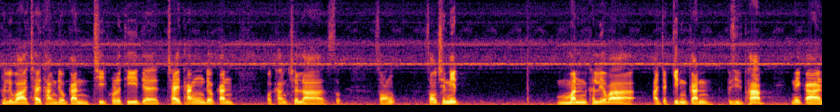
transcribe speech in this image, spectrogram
ก็เรียกว่าใช้ถังเดียวกันฉีดคนละทีแต่ใช้ถังเดียวกันบางครั้งเชื้อราสองสองชนิด มันเขาเรียกว่าอาจจะกินกันประสิทธิภาพในการ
